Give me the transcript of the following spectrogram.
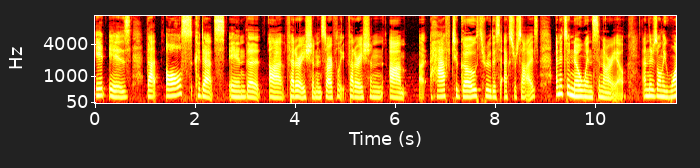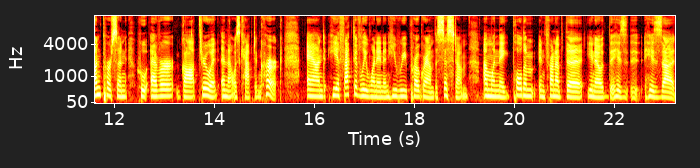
It is that all cadets in the uh, Federation and Starfleet Federation um, uh, have to go through this exercise, and it's a no-win scenario. And there's only one person who ever got through it, and that was Captain Kirk. And he effectively went in and he reprogrammed the system. And when they pulled him in front of the, you know, the, his his uh,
